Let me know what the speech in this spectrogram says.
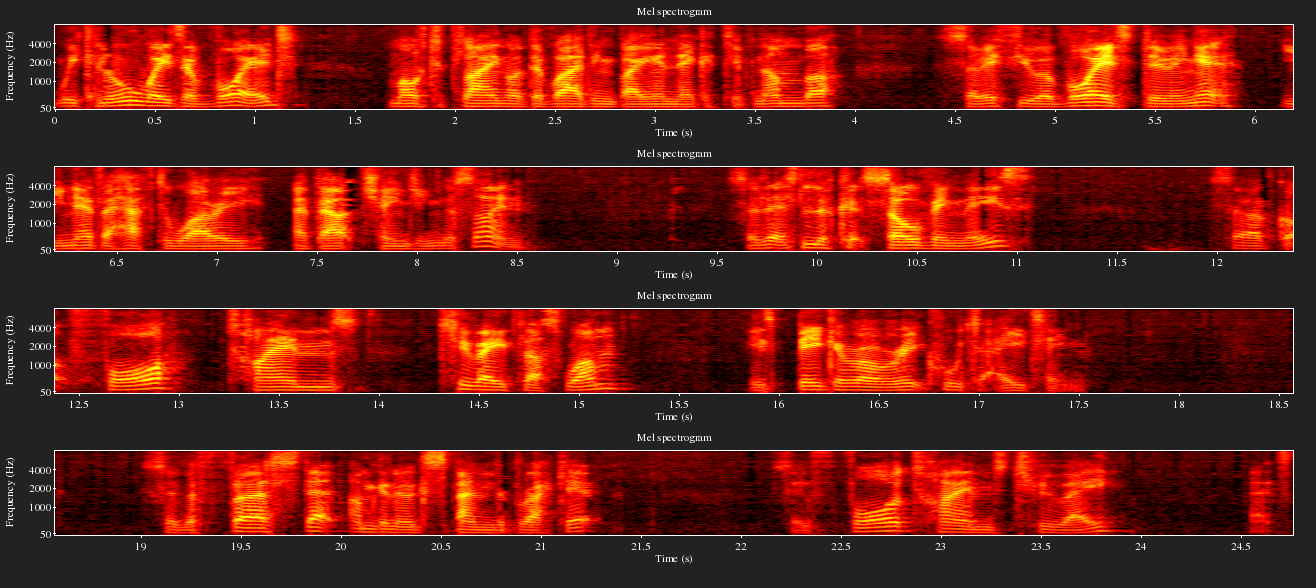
We can always avoid multiplying or dividing by a negative number. So if you avoid doing it, you never have to worry about changing the sign. So let's look at solving these. So I've got 4 times 2a plus 1 is bigger or equal to 18. So the first step, I'm going to expand the bracket. So 4 times 2a that's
